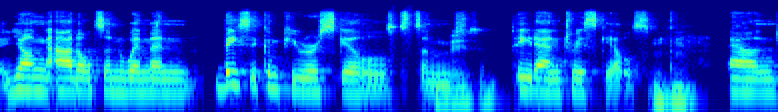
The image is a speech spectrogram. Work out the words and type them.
young adults and women basic computer skills and Amazing. data entry skills. Mm-hmm. And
